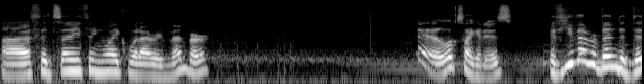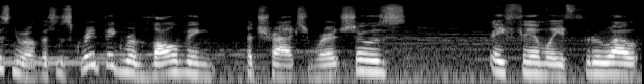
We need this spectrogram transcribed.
Uh, if it's anything like what I remember. Yeah, it looks like it is. If you've ever been to Disney World, there's this great big revolving attraction where it shows a family throughout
